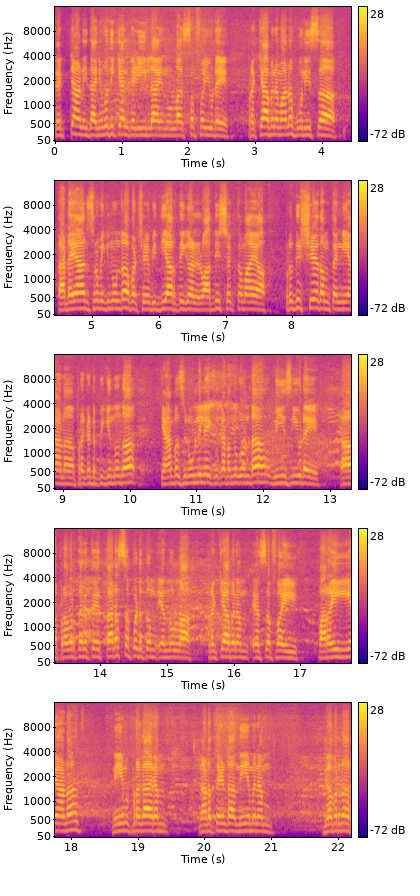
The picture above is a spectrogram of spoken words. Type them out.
തെറ്റാണ്. ഇത് അനുവദിക്കാൻ കഴിയില്ല എന്നുള്ള എസ് എഫ് ഐയുടെ പ്രഖ്യാപനമാണ് പോലീസ് തടയാൻ ശ്രമിക്കുന്നുണ്ട്. പക്ഷേ വിദ്യാർത്ഥികൾ അതിശക്തമായ പ്രതിഷേധം തന്നെയാണ് പ്രകടിപ്പിക്കുന്നത്. ക്യാമ്പസിനുള്ളിലേക്ക് കടന്നുകൊണ്ട് വി സിയുടെ പ്രവർത്തനത്തെ തടസ്സപ്പെടുത്തും എന്നുള്ള പ്രഖ്യാപനം എസ് എഫ് ഐ പറയുകയാണ്. നിയമപ്രകാരം നടത്തേണ്ട നിയമനം ഗവർണർ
